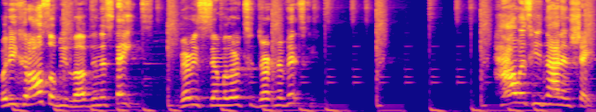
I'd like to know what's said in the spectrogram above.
But he could also be loved in the States, very similar to Dirk Nowitzki. How is he not in shape?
